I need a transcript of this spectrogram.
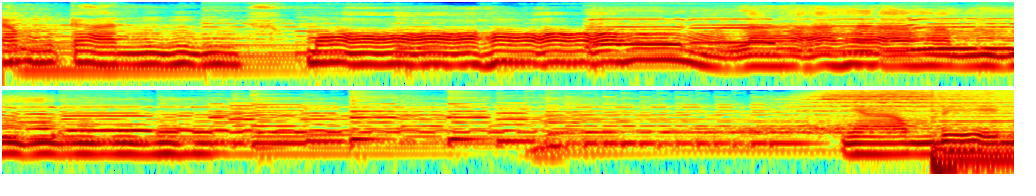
นำกันหมอลำยามเว้น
